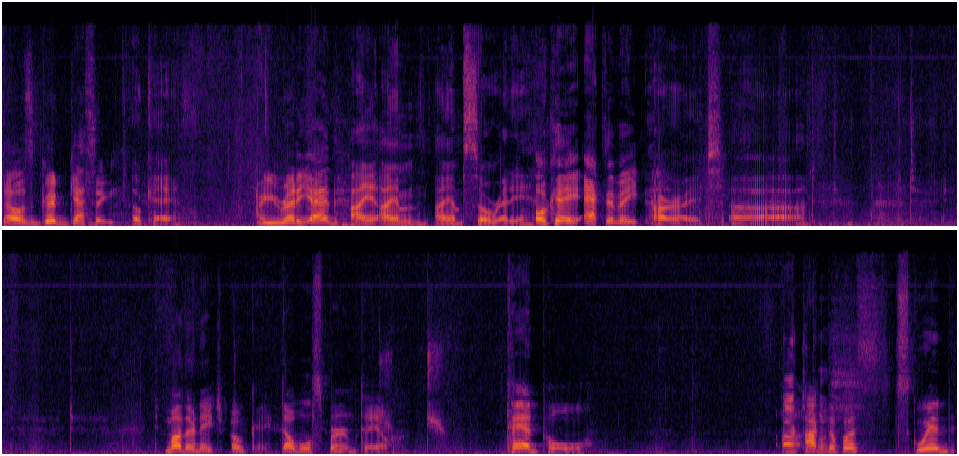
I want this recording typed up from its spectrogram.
that was good guessing. Okay. Are you ready, Ed? I, I am I am so ready. Okay, activate. All right. Uh, Mother Nature. Okay, double sperm tail. Tadpole. Octopus? Octopus. Squid.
